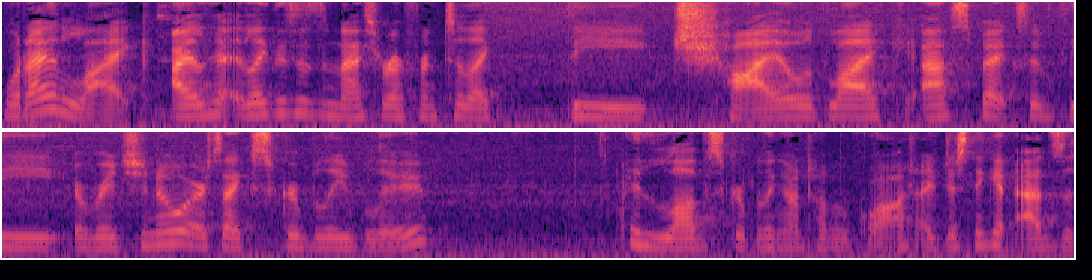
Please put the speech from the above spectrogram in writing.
What I like, I like this is a nice reference to like the childlike aspects of the original, where it's like scribbly blue. I love scribbling on top of gouache. I just think it adds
